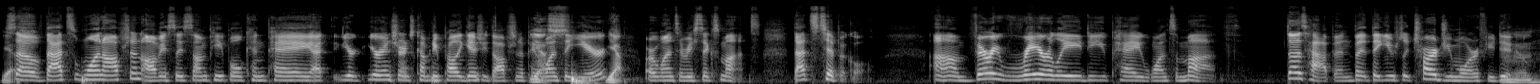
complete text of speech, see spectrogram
Yes. so that's one option. Obviously, some people can pay. uh, Your your insurance company probably gives you the option to pay Yes. once a year, Yeah. or once every six months. That's typical. Um, very rarely do you pay once a month. Does happen, but they usually charge you more if you do. Mm-hmm.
